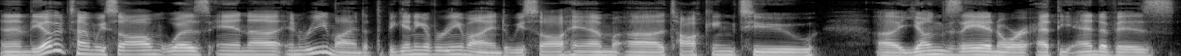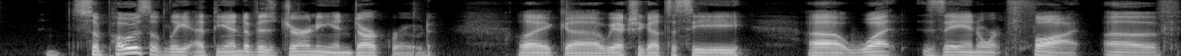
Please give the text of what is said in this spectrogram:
And then the other time we saw him was in uh, in Remind. At the beginning of Remind, we saw him uh, talking to uh, young Xehanort at the end of his supposedly at the end of his journey in Dark Road. Like uh, we actually got to see uh, what Xehanort thought of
